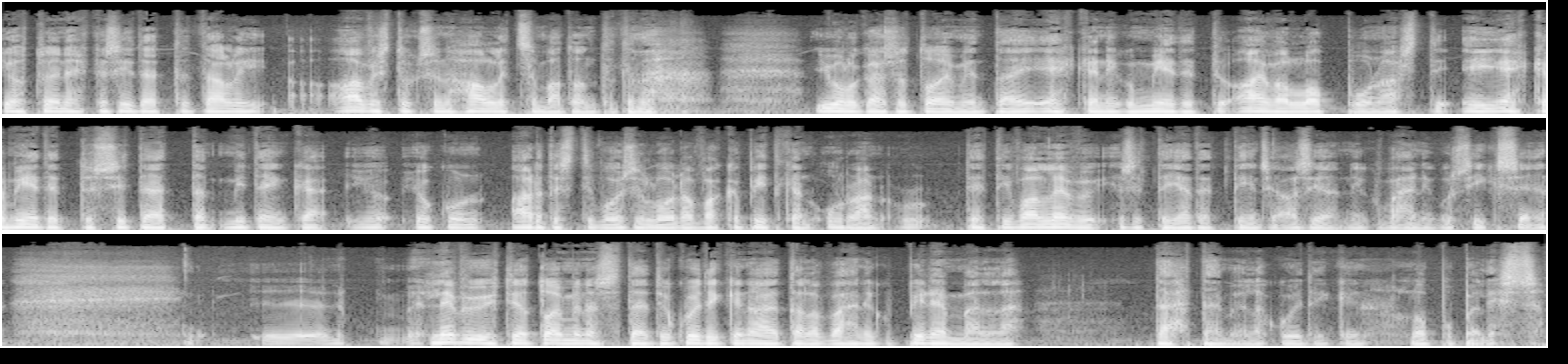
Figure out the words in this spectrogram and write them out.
johtuen ehkä siitä, että tämä oli aavistuksen hallitsematonta tämä julkaisutoiminta. Ei ehkä niin kuin mietitty aivan loppuun asti. Ei ehkä mietitty sitä, että mitenkä joku artisti voisi luoda vaikka pitkän uran. Tehtiin vain levy ja sitten jätettiin se asia niin kuin vähän niin kuin sikseen. Levyyhtiötoiminnassa täytyy kuitenkin ajatella vähän niin kuin pidemmällä tähtäimellä kuitenkin loppupelissä.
